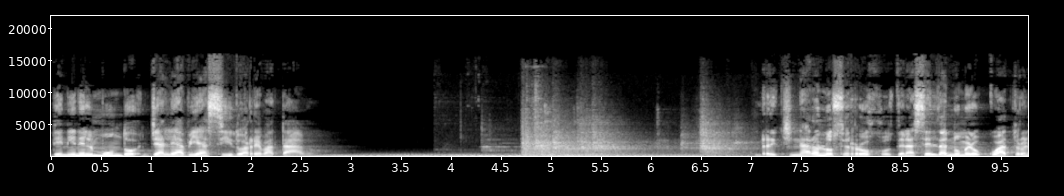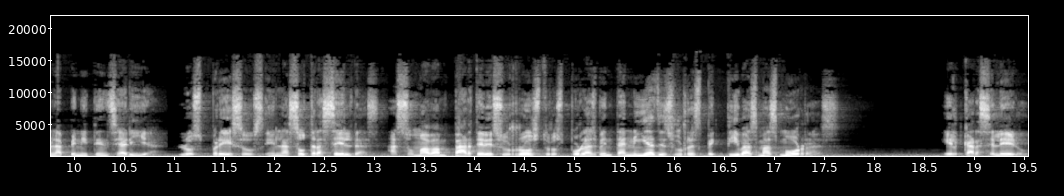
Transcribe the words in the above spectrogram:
tenía en el mundo ya le había sido arrebatado. Rechinaron los cerrojos de la celda número 4 en la penitenciaría. Los presos en las otras celdas asomaban parte de sus rostros por las ventanillas de sus respectivas mazmorras. El carcelero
